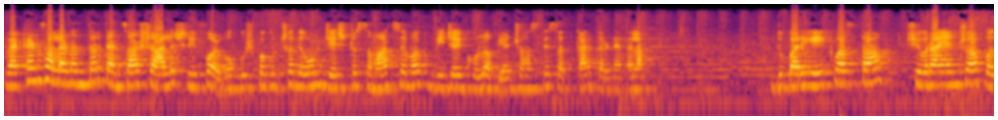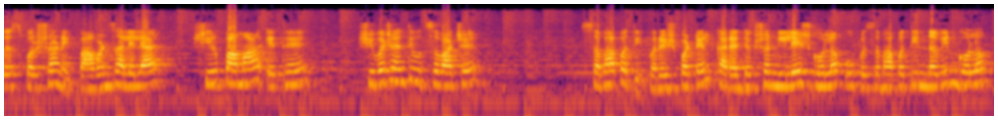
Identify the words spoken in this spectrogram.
व्याख्यान झाल्यानंतर त्यांचा शाल श्रीफळ व पुष्पगुच्छ देऊन ज्येष्ठ समाजसेवक विजय घोलप यांच्या हस्ते सत्कार करण्यात आला. दुपारी एक वाजता शिवरायांच्या पदस्पर्शाने पावन झालेल्या शिरपामाळ येथे शिवजयंती उत्सवाचे सभापती परेश पटेल कार्याध्यक्ष निलेश घोलप उपसभापती नवीन घोलप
